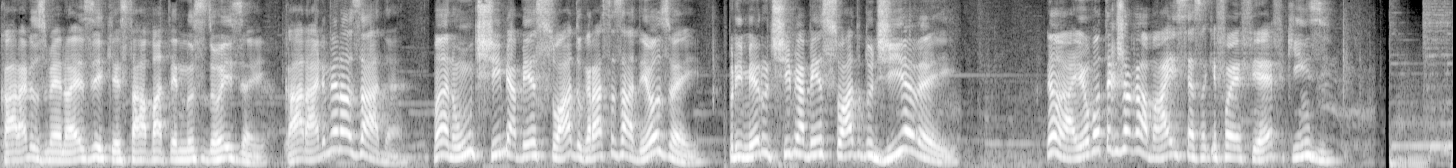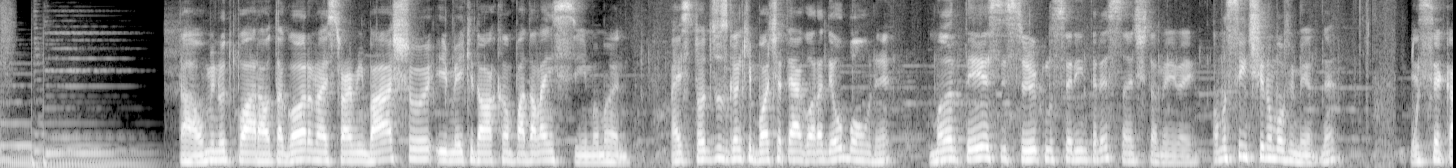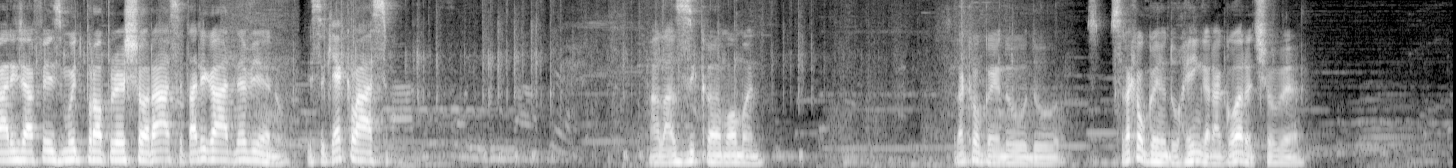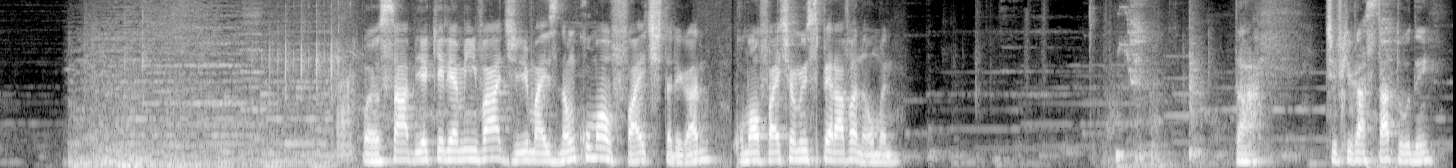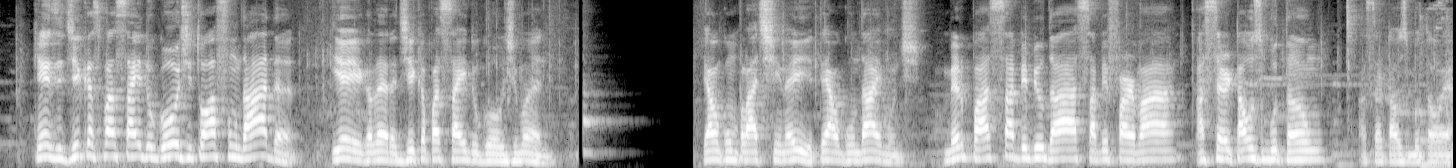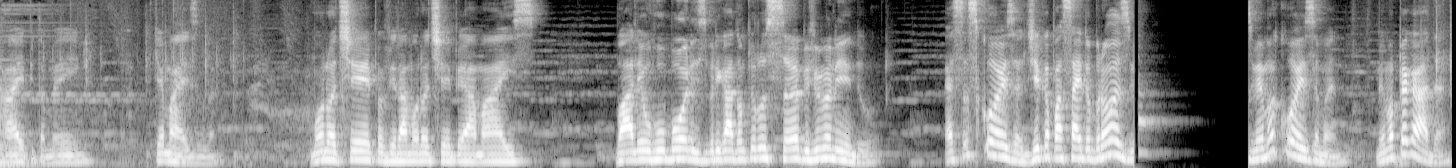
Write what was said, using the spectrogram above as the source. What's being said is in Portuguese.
Caralho, os menores que eles estavam batendo nos dois, velho. Caralho, menosada. Mano, um time abençoado, graças a Deus, velho. Primeiro time abençoado do dia, velho. Não, aí eu vou ter que jogar mais se essa aqui for FF 15. Tá, um minuto pro Arauto agora, nós storm embaixo e meio que dá uma acampada lá em cima, mano. Mas todos os gank bot até agora deu bom, né? Manter esse círculo seria interessante também, velho. Vamos sentir no movimento, né? Esse Karen já fez muito pro player chorar, você tá ligado, né, Vieno? Esse aqui é clássico. Olha lá, zicamos, ó, mano. Será que eu ganho do, do... Será que eu ganho do Rengar agora? Deixa eu ver. Pô, eu sabia que ele ia me invadir, mas não com o Malfight, tá ligado? Com o Malfight eu não esperava não, mano. Tá. Tive que gastar tudo, hein? 15 dicas pra sair do Gold, tô afundada. E aí, galera, dica pra sair do Gold, mano. Tem algum platina aí? Tem algum Diamond? Primeiro passo, saber buildar, saber farmar, acertar os botão. Acertar os botão é hype também. O que mais, mano? Monochampion, virar monochampion a mais. Valeu, Rubones. Obrigadão pelo sub, viu, meu lindo? Essas coisas. Dica pra sair do bronze? Mesma coisa, mano. Mesma pegada.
